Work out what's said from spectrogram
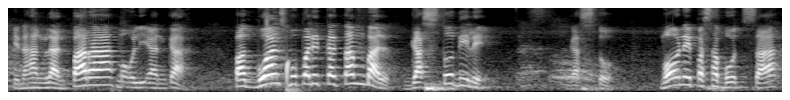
kinahanglan para maulian ka. Pag once mo palit kag tambal, gasto dili. Gasto. Mao nay pasabot sa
